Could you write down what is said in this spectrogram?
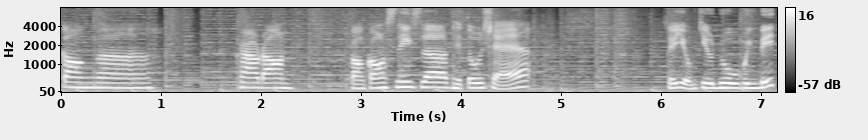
còn uh, Crowdon còn con Sneasler thì tôi sẽ sử dụng chiêu Dual Wing Beat.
